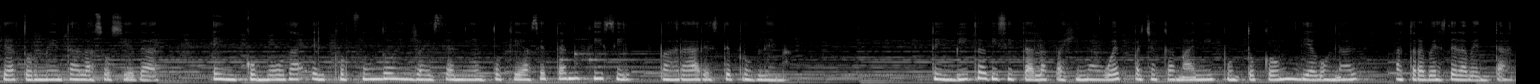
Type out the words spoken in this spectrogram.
que atormenta a la sociedad e incomoda el profundo enraizamiento que hace tan difícil parar este problema. Te invito a visitar la página web pachacamani.com diagonal a través de la ventana.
